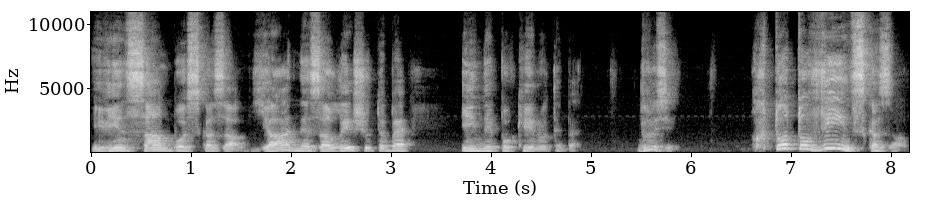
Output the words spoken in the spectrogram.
І він сам бо сказав: Я не залишу тебе і не покину тебе. Друзі, хто то він сказав?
